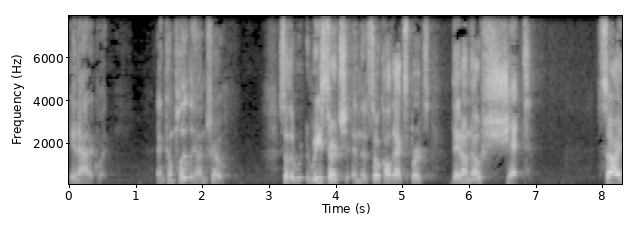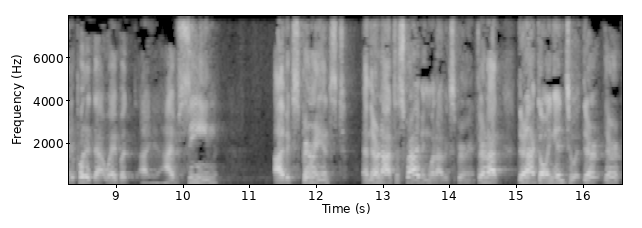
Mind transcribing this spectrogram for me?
inadequate and completely untrue. So the research and the so-called experts, they don't know shit. Sorry to put it that way, but I, I've seen, I've experienced and they're not describing what I've experienced. They're not, they're not going into it. They're, they're,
